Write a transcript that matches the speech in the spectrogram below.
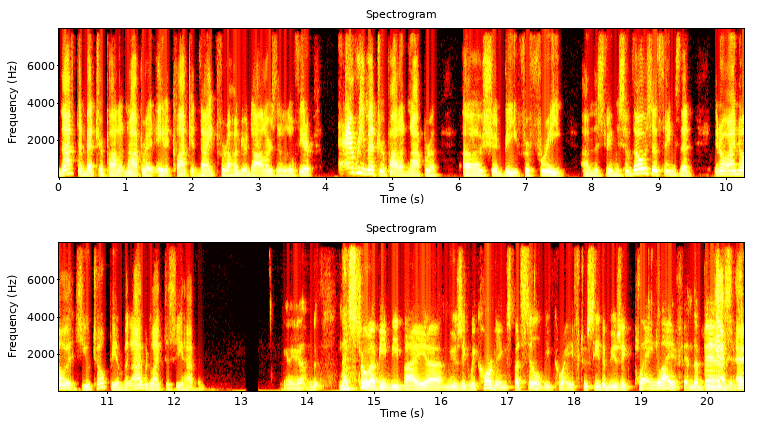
not the Metropolitan Opera at eight o'clock at night for $100 in a little theater. Every Metropolitan Opera uh, should be for free on the streaming. So those are things that, you know, I know it's utopian, but I would like to see happen. Yeah, yeah, that's true. I mean, we buy uh, music recordings, but still we crave to see the music playing live and the band. Yes, and, uh,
